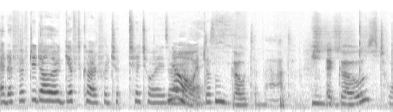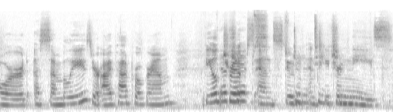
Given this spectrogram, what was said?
and a $50 gift card for t- to Toys R No, Us. it doesn't go to that. It goes toward assemblies, your iPad program, field Field trips, trips, and student, student and teacher teacher needs.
